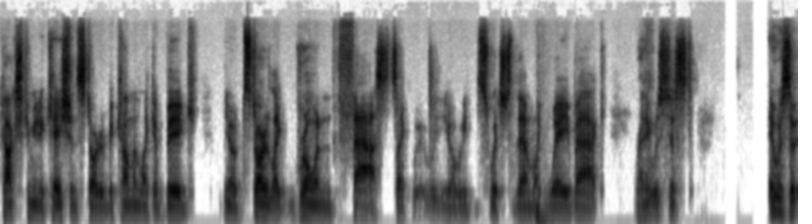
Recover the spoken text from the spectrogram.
Cox Communications started becoming like a big, you know, started like growing fast. It's like we, we- you know, we switched to them like way back. right and it was just it was a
